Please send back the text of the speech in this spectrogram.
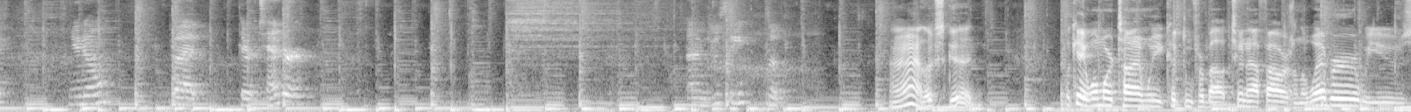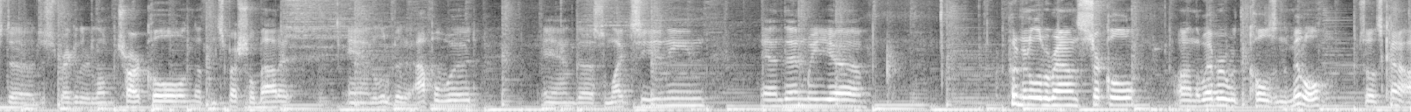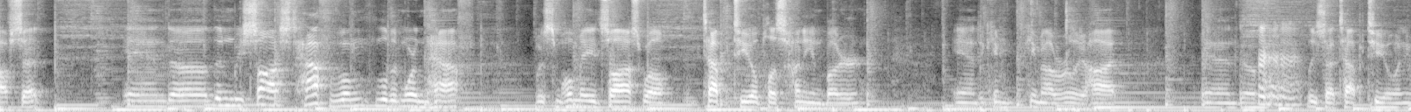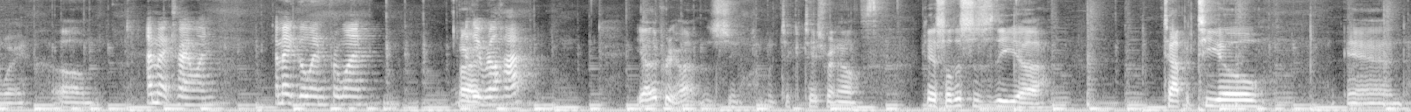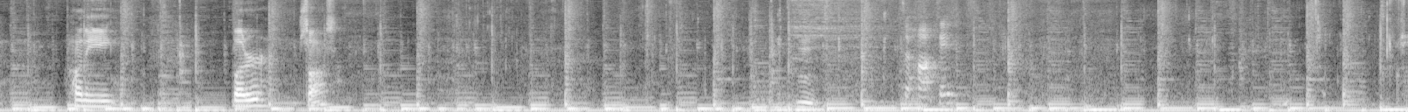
You know, but they're tender. And juicy. Look. All right, looks good. Okay, one more time. We cooked them for about two and a half hours on the Weber. We used uh, just regular lump charcoal, nothing special about it, and a little bit of apple wood and uh, some light seasoning. And then we uh, put them in a little round circle on the Weber with the coals in the middle, so it's kind of offset. And uh, then we sauced half of them, a little bit more than half, with some homemade sauce. Well, tapatio plus honey and butter and it came came out really hot. And uh, at least that tapatio anyway. Um, I might try one. I might go in for one. Are they real hot? Yeah, they're pretty hot. Let's see. I'm gonna take a taste right now. Okay, so this is the uh, tapatio and honey butter sauce. It's a hot babe.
